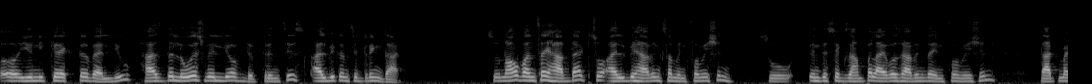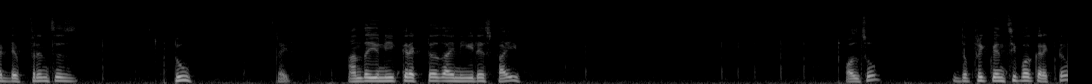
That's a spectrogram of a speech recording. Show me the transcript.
uh, unique character value has the lowest value of differences I'll be considering that. So now once I have that so I'll be having some information. So in this example I was having the information that my difference is 2 right and the unique characters I need is 5 also the frequency per character.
